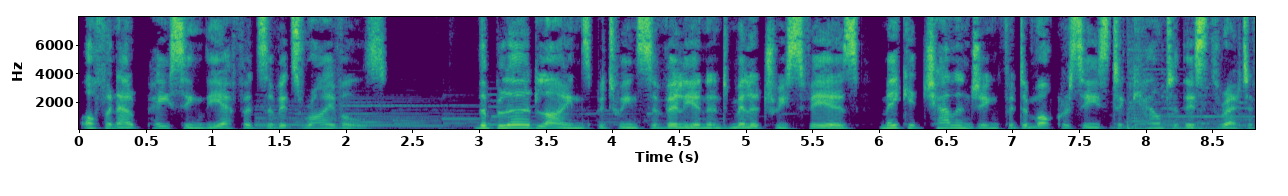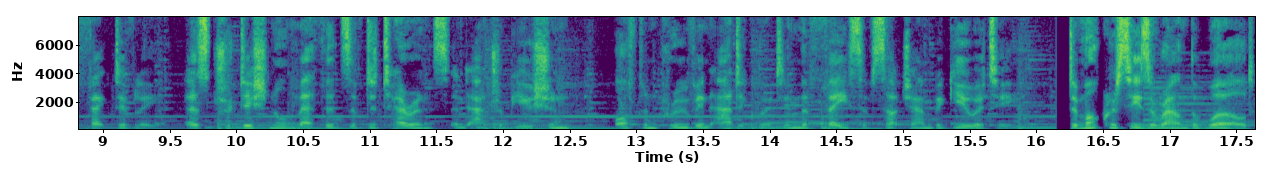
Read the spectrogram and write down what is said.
often outpacing the efforts of its rivals. The blurred lines between civilian and military spheres make it challenging for democracies to counter this threat effectively, as traditional methods of deterrence and attribution often prove inadequate in the face of such ambiguity. Democracies around the world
